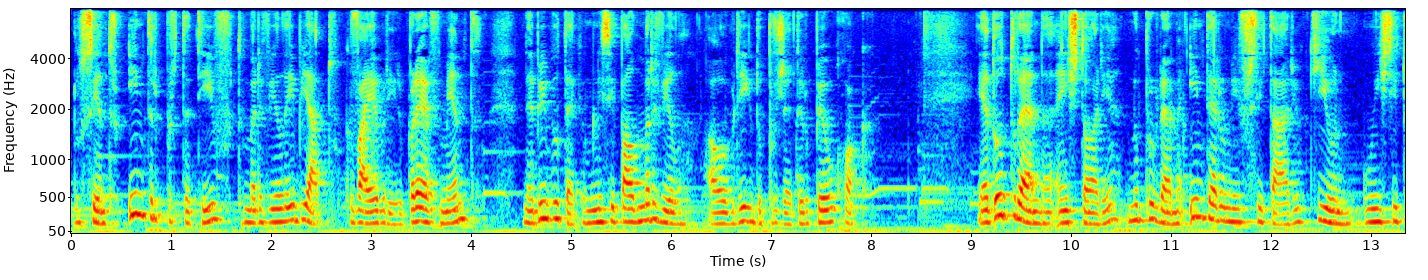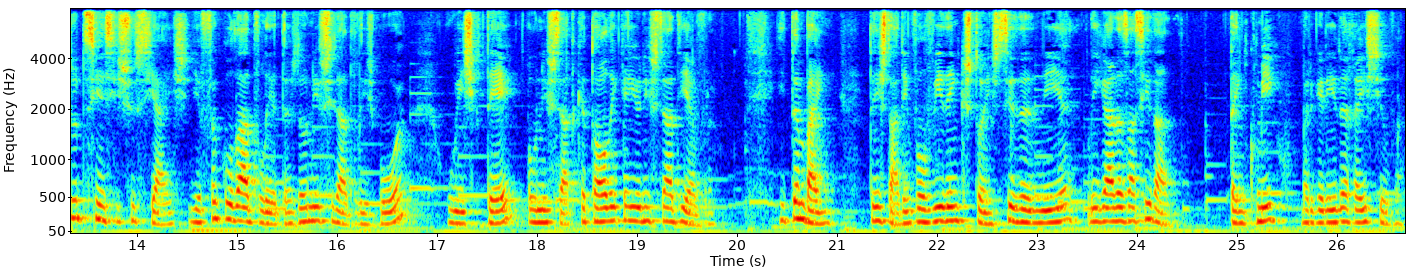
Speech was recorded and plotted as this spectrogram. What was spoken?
do Centro Interpretativo de Marvila e Beato, que vai abrir brevemente na Biblioteca Municipal de Marvila, ao abrigo do projeto europeu ROC. É doutoranda em História no programa interuniversitário que une o Instituto de Ciências Sociais e a Faculdade de Letras da Universidade de Lisboa, o ISCTE, a Universidade Católica e a Universidade de Évora e também tem estado envolvida em questões de cidadania ligadas à cidade. Tenho comigo Margarida Reis Silva.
